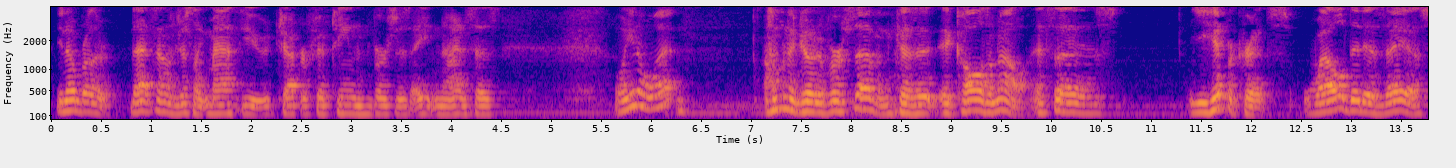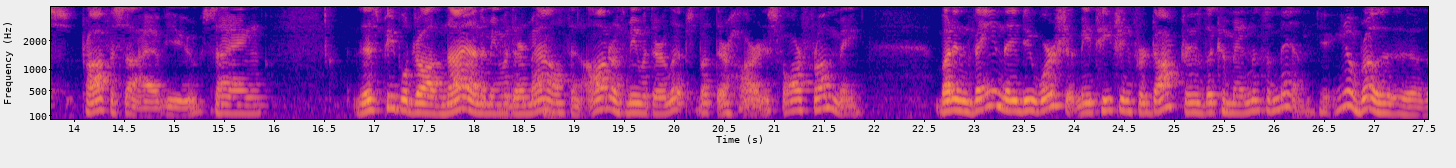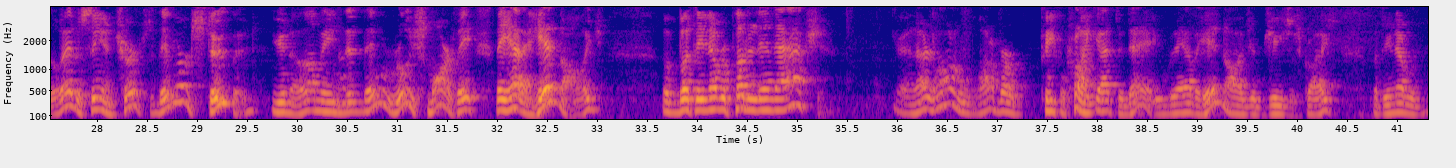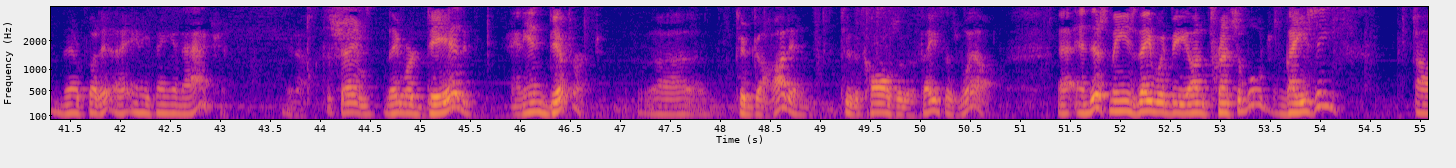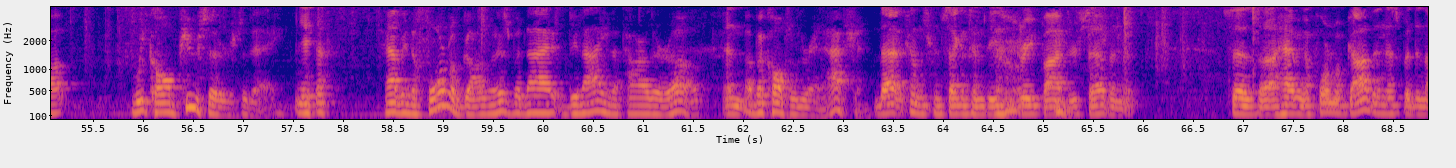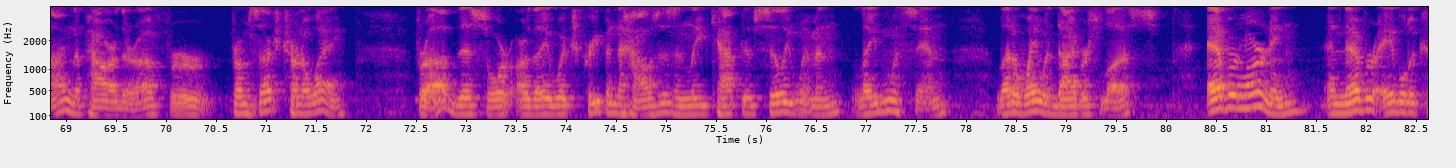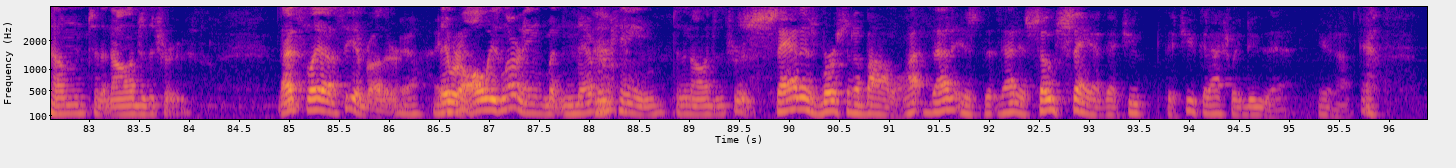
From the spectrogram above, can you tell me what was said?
You know, brother, that sounds just like Matthew chapter 15, verses 8 and 9 It says, Well, you know what? I'm going to go to verse 7 because it, it calls them out. It says, Ye hypocrites, well did Isaiah prophesy of you, saying, This people draweth nigh unto me with their mouth, and honoreth me with their lips, but their heart is far from me. But in vain they do worship me, teaching for doctrines the commandments of men. You know, brother, the, the Laodicean church, they weren't stupid. You know, I mean, they, they were really smart. They they had a head knowledge, but they never put it into action. And there's a lot of a lot of our people like that today. They have a head knowledge of Jesus Christ, but they never never put anything into action. You know, It's a shame. they were dead and indifferent uh, to God and to the cause of the faith as well. Uh, and this means they would be unprincipled, lazy. Uh, we call them pew sitters today, Yeah. having a form of godliness but deny, denying the power thereof And uh, because of their inaction. that comes from 2 Timothy 3 5 through 7. It says, uh, having a form of godliness, but denying the power thereof, for from such turn away. For of this sort are they which creep into houses and lead captive silly women, laden with sin, led away with divers lusts, ever learning and never able to come to the knowledge of the truth. That's Laodicea, brother. Yeah, they were always learning, but never came to the knowledge of the truth. Saddest verse in the Bible. I, that is that is so sad that you that you could actually do that. You know.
